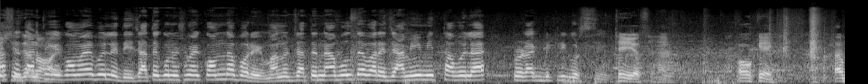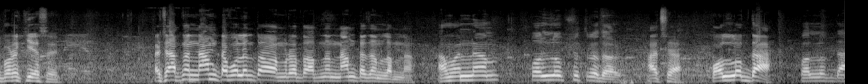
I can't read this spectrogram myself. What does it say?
বেশি যেন তার থেকে কমায় বলে দিই যাতে কোনো সময় কম না পড়ে। মানুষ যাতে না বলতে পারে যে আমি মিথ্যা বলে প্রোডাক্ট বিক্রি করছি। ঠিক আছে হ্যাঁ। ওকে তারপরে কি আছে? আচ্ছা আপনার নামটা বলেন তো আমরা তো আপনার নামটা জানলাম না। আমার নাম পল্লব সূত্রধর। আচ্ছা পল্লব দা। পল্লব দা।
